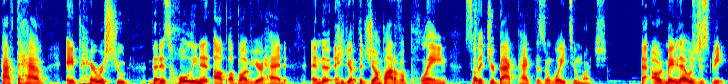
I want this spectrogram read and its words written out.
have to have a parachute that is holding it up above your head. And the, you have to jump out of a plane so that your backpack doesn't weigh too much. That, or maybe that was just me.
